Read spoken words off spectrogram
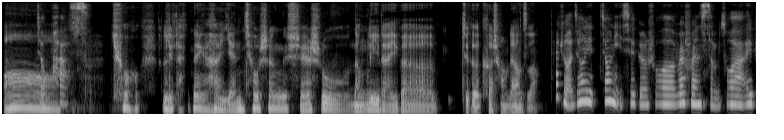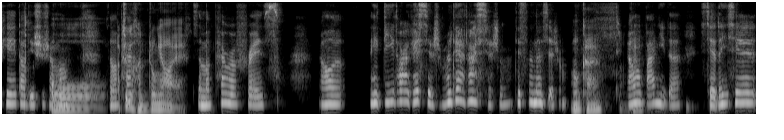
哦，叫 pass。就那个研究生学术能力的一个这个课程这样子。它主要教教你一些，比如说 reference 怎么做啊，APA 到底是什么，怎么哦，这个很重要哎。怎么 paraphrase，然后你第一段该写什么，第二段写什么，第三段写什么。OK，然后把你的写的一些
